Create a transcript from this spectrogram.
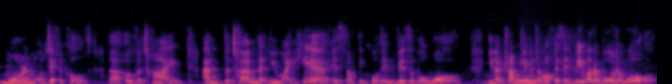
more and more difficult uh, over time. And the term that you might hear is something called invisible wall. You know, Trump came into office saying, we want a border wall.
